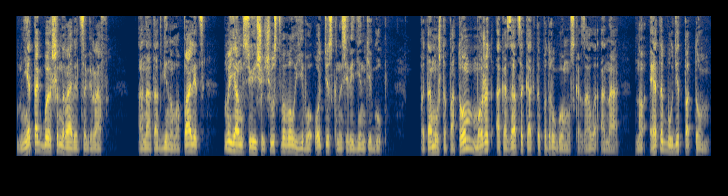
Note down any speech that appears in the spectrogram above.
Мне так больше нравится граф. Она отодвинула палец, но Ян все еще чувствовал его оттиск на серединке губ. Потому что потом может оказаться как-то по-другому, сказала она. Но это будет потом.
